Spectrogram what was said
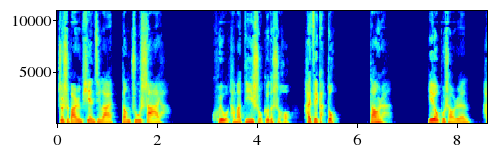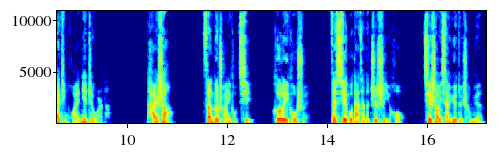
这是把人骗进来当猪杀呀！亏我他妈第一首歌的时候还贼感动。当然，也有不少人还挺怀念这味儿的。台上，三哥喘一口气，喝了一口水，在谢过大家的支持以后，介绍一下乐队成员。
